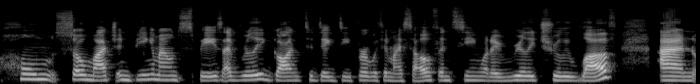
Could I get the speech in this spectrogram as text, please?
home so much and being in my own space i've really gone to dig deeper within myself and seeing what i really truly love and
